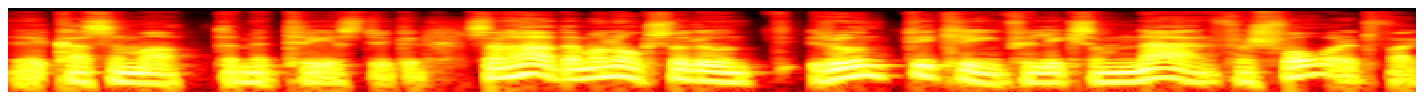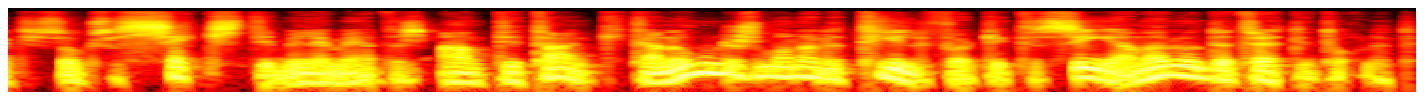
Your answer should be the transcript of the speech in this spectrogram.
eh, kasematter med tre stycken. Sen hade man också runt, runt omkring för liksom närförsvaret faktiskt också 60 mm antitankkanoner som man hade tillfört lite senare under 30-talet.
